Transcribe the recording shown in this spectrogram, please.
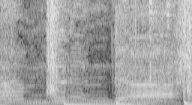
남는다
